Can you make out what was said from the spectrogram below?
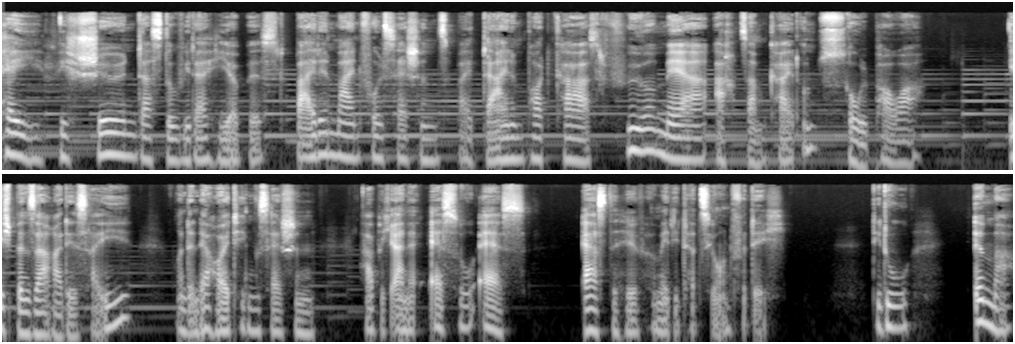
Hey, wie schön, dass du wieder hier bist bei den Mindful Sessions, bei deinem Podcast für mehr Achtsamkeit und Soul Power. Ich bin Sarah Desai und in der heutigen Session habe ich eine SOS Erste Hilfe Meditation für dich, die du immer,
